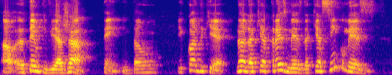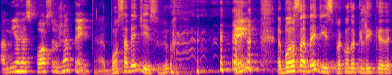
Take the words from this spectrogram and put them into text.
Ah, eu tenho que viajar? Tem. Então, e quando que é? Não, daqui a três meses, daqui a cinco meses. A minha resposta eu já tenho. É bom saber disso, viu? Hein? É bom saber disso, para quando eu,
